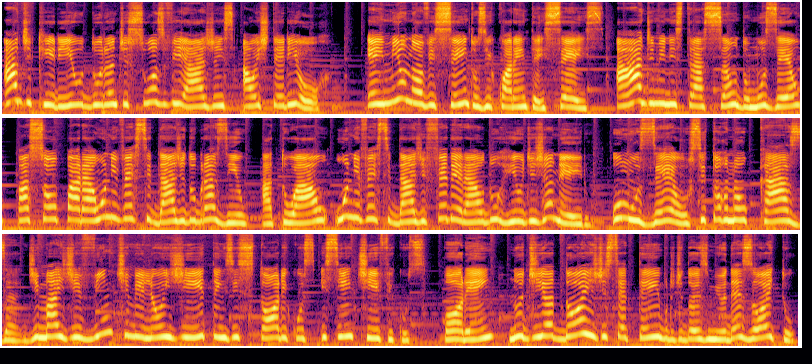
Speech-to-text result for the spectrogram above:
adquiriu durante suas viagens ao exterior. Em 1946, a administração do museu passou para a Universidade do Brasil, atual Universidade Federal do Rio de Janeiro. O museu se tornou casa de mais de 20 milhões de itens históricos e científicos. Porém, no dia 2 de setembro de 2018,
